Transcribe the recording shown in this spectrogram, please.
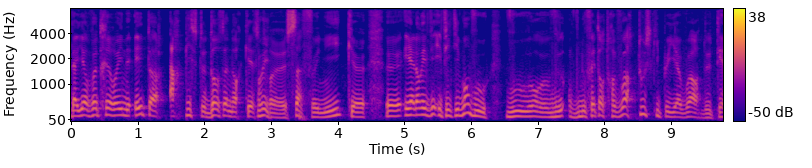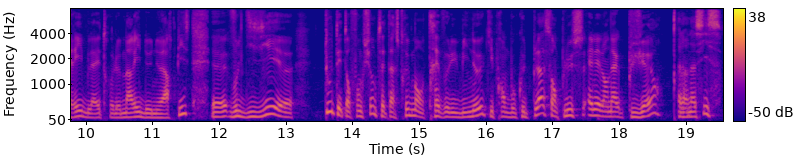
D'ailleurs, votre héroïne est har- harpiste dans un orchestre Oui. euh, symphonique. euh, euh, et alors, eff- effectivement, vous, vous, vous, vous nous faites entrevoir tout ce qu'il peut y avoir de terrible à être le mari d'une harpiste. Vous le disiez. tout est en fonction de cet instrument très volumineux qui prend beaucoup de place. En plus, elle, elle en a plusieurs. Elle en a six.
